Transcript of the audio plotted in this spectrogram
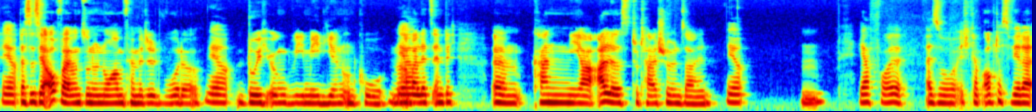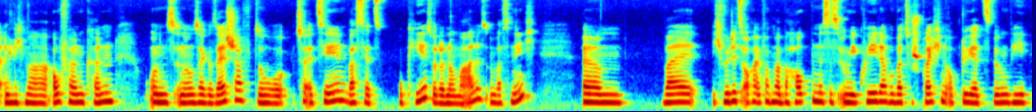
Ja. Das ist ja auch, weil uns so eine Norm vermittelt wurde Ja. durch irgendwie Medien und Co. Ne? Ja. Aber letztendlich ähm, kann ja alles total schön sein. Ja. Hm. Ja, voll. Also ich glaube auch, dass wir da endlich mal aufhören können, uns in unserer Gesellschaft so zu erzählen, was jetzt okay ist oder normal ist und was nicht. Ähm, weil ich würde jetzt auch einfach mal behaupten, es ist irgendwie okay, darüber zu sprechen, ob du jetzt irgendwie,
